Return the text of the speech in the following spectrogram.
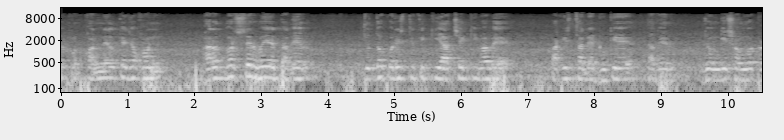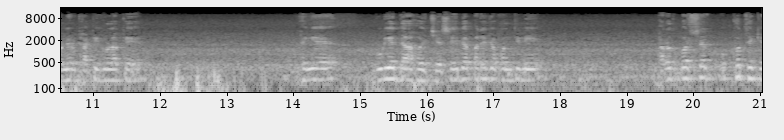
যখন কর্নেলকে যখন ভারতবর্ষের হয়ে তাদের যুদ্ধ পরিস্থিতি কি আছে, কীভাবে পাকিস্তানে ঢুকে তাদের জঙ্গি সংগঠনের ঘাঁটিগুলোকে ভেঙে গুড়িয়ে দেওয়া হয়েছে, সেই ব্যাপারে যখন তিনি ভারতবর্ষের পক্ষ থেকে,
